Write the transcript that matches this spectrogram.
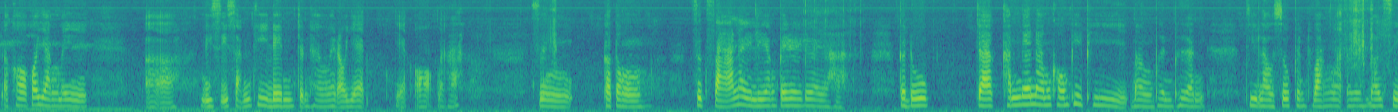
แล้วเขาก็ยังไม่มีสีสันที่เด่นจนทำให้เราแยกแยกออกนะคะ ซึ่งก็ต้องศึกษาไล่เลียงไปเรื่อยๆค่ะ ก็ดูจากคำแนะนำของพี่ๆบางเพื่อนๆ ที่เราสู้กันฟังว่าเออบอลสี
